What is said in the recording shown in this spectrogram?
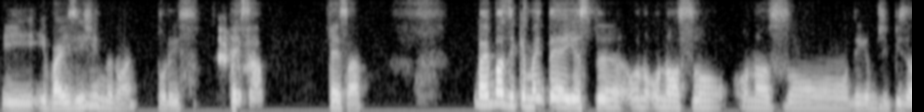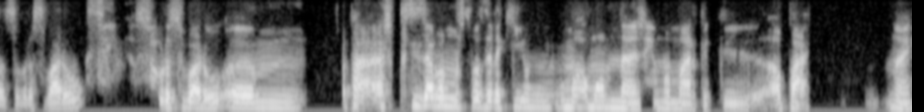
e, e vai exigindo, não é? Por isso, quem sabe? Quem sabe? Bem, basicamente é este o, o, nosso, o nosso, digamos, episódio sobre a Subaru. Sim, sobre a Subaru. Um, opá, acho que precisávamos de fazer aqui um, uma, uma homenagem a uma marca que, opá, não é?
